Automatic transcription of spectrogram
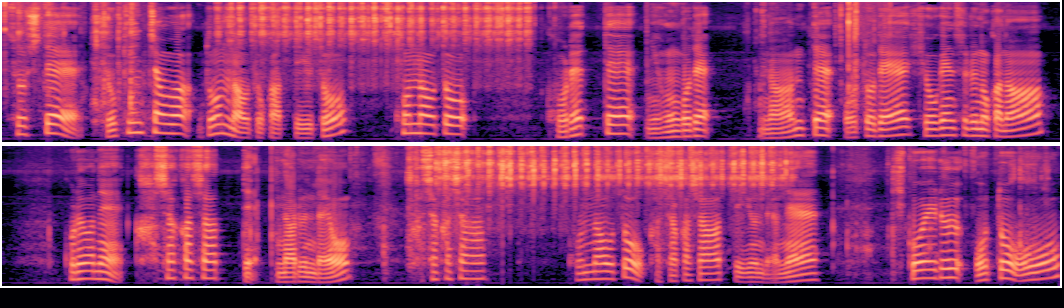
そして、ドキンちゃんはどんな音かっていうと、こんな音、これって日本語でなんて音で表現するのかな？これはね、カシャカシャってなるんだよ。カシャカシャ。こんな音をカシャカシャって言うんだよね。聞こえる音を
